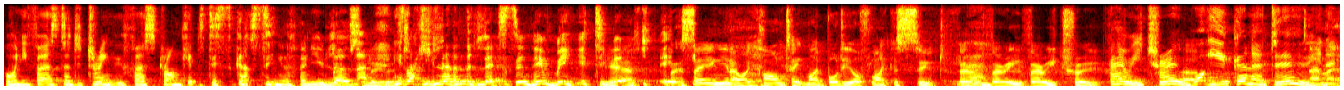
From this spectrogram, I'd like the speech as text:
or when you first had a drink, you first drunk, it was disgusting. If only you learned Absolutely. that, it's like you learned the lesson immediately. Yeah, but saying you know I can't take my body off like a suit, very, Yeah. very, very true. Very true. what are you gonna do? You know, Um, down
